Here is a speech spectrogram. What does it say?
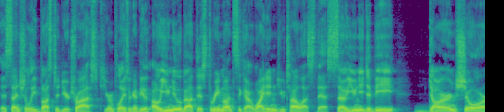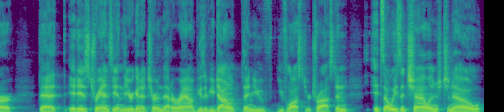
essentially busted your trust. Your employees are going to be like, "Oh, you knew about this 3 months ago. Why didn't you tell us this?" So you need to be darn sure that it is transient and that you're going to turn that around because if you don't then you've you've lost your trust. And it's always a challenge to know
